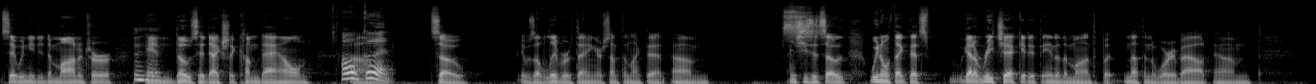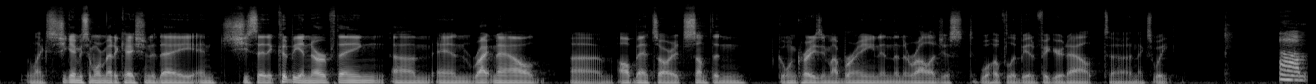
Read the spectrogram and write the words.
said we needed to monitor, and those had actually come down. Oh, good. So it was a liver thing or something like that. Um, and she said, so we don't think that's, we got to recheck it at the end of the month, but nothing to worry about. Um, like she gave me some more medication today and she said it could be a nerve thing. Um, and right now, um, all bets are it's something going crazy in my brain and the neurologist will hopefully be able to figure it out uh, next week. Um,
